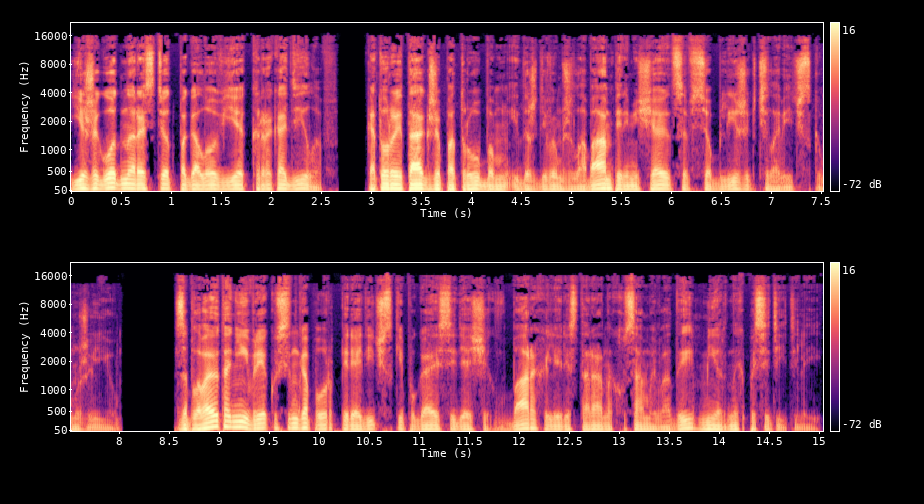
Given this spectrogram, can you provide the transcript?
ежегодно растет поголовье крокодилов, которые также по трубам и дождевым желобам перемещаются все ближе к человеческому жилью. Заплывают они и в реку Сингапур, периодически пугая сидящих в барах или ресторанах у самой воды мирных посетителей.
